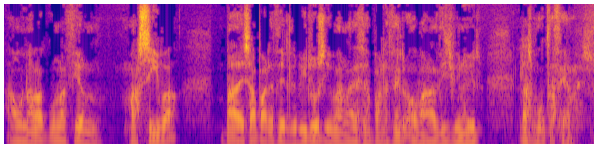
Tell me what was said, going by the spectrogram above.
a una vacunación masiva, va a desaparecer el virus y van a desaparecer o van a disminuir las mutaciones.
